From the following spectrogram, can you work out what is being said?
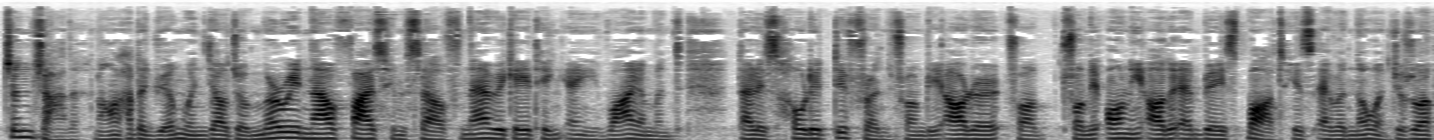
挣扎的，然后他的原文叫做 Murray now finds himself navigating an environment that is wholly different from the other from from the only other NBA spot he's ever known。就是说，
